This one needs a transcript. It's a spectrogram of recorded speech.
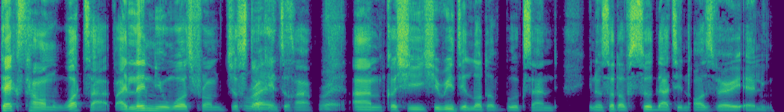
text her on WhatsApp, I learn new words from just talking to her. Right. Um, because she she reads a lot of books and you know sort of sowed that in us very early.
